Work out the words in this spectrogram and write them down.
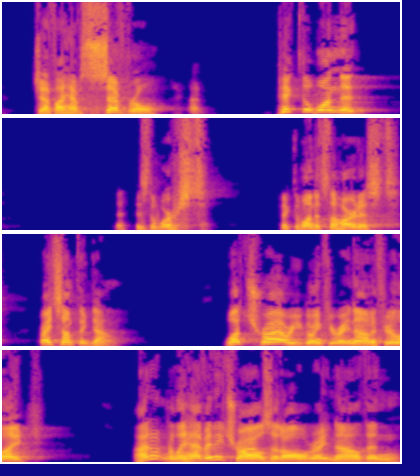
Jeff, I have several. Uh, pick the one that is the worst. Pick the one that's the hardest. Write something down. What trial are you going through right now? And if you're like, I don't really have any trials at all right now, then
